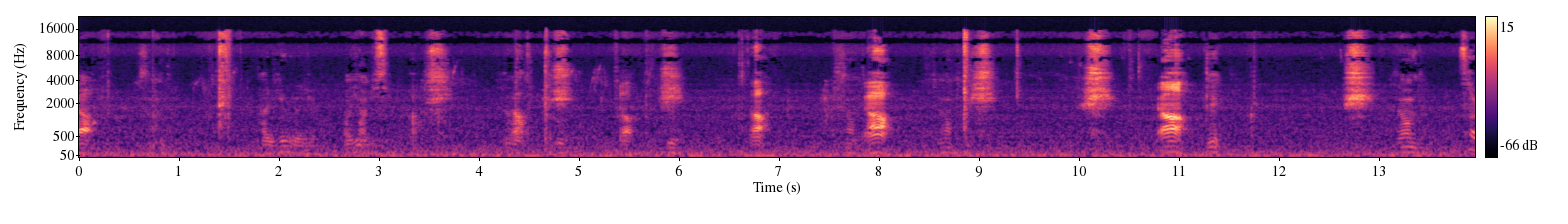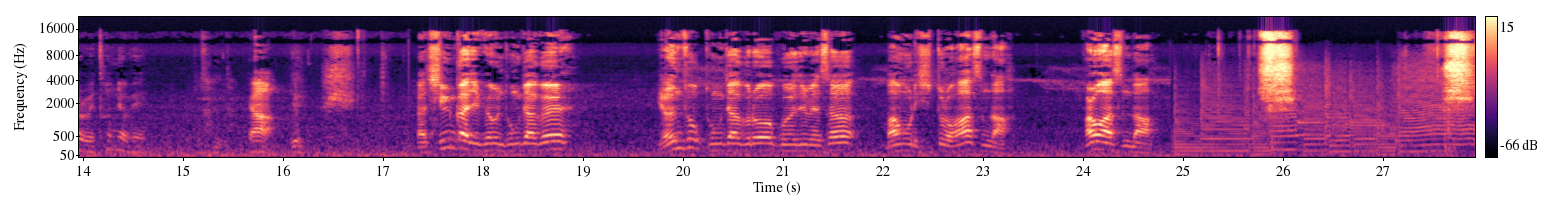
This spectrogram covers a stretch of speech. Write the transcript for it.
야, 다리 힘 왜 줘? 아, 힘안 줬습니다. 야, 야, 야. 야. 야, 예. 죄송합니다. 살왜 텄냐 배? 죄송합니다. 야, 예. 자, 지금까지 배운 동작을 연속 동작으로 보여드리면서 마무리 짓도록 하겠습니다. 바로 가겠습니다. Shh. Shh.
